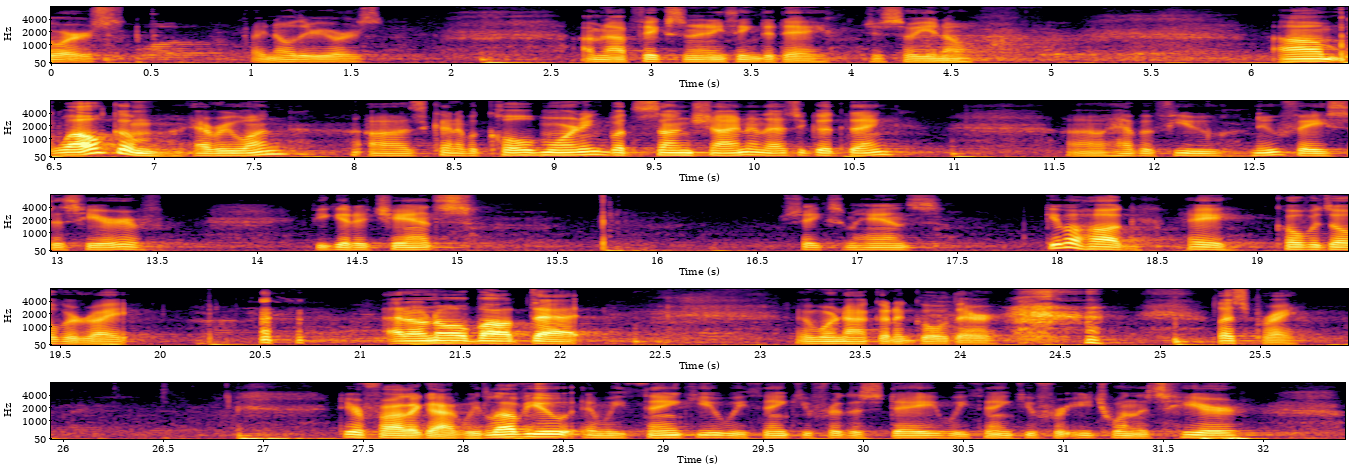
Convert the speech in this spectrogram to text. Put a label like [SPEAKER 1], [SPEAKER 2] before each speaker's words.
[SPEAKER 1] yours. I know they're yours. I'm not fixing anything today, just so you know. Um, welcome, everyone. Uh, it's kind of a cold morning, but the sun's shining. That's a good thing. Uh, have a few new faces here. If, if you get a chance, shake some hands, give a hug. Hey, COVID's over, right? I don't know about that. And we're not going to go there. Let's pray. Dear Father God, we love you and we thank you. We thank you for this day. We thank you for each one that's here.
